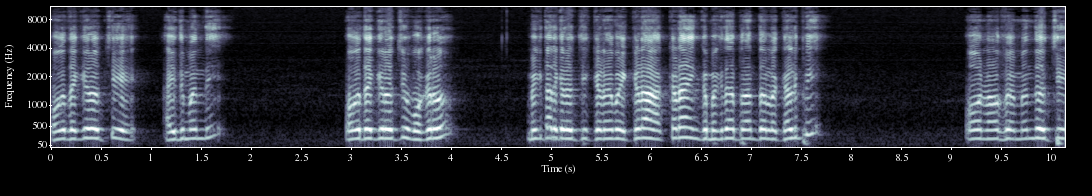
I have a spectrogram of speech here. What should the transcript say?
ఒక దగ్గర వచ్చి ఐదు మంది ఒక దగ్గర వచ్చి ఒకరు మిగతా దగ్గర వచ్చి ఇక్కడ ఇక్కడ అక్కడ ఇంకా మిగతా ప్రాంతాల్లో కలిపి ఓ నలభై మంది వచ్చి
